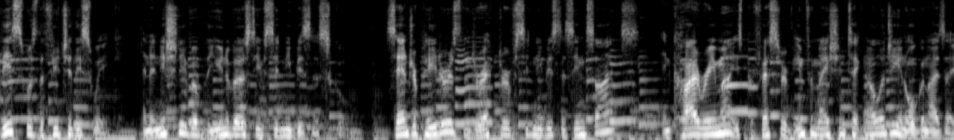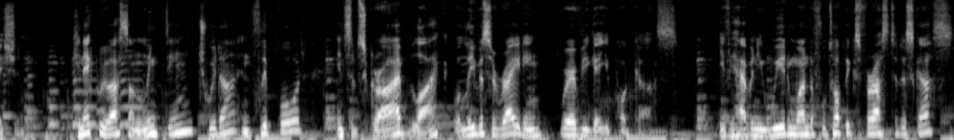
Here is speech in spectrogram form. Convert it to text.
This was The Future This Week, an initiative of the University of Sydney Business School. Sandra Peter is the Director of Sydney Business Insights, and Kai Riemer is Professor of Information Technology and Organisation. Connect with us on LinkedIn, Twitter, and Flipboard, and subscribe, like, or leave us a rating wherever you get your podcasts. If you have any weird and wonderful topics for us to discuss,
